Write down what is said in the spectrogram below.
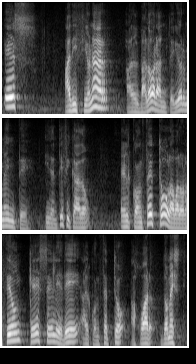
es adicionar al valor anteriormente identificado el concepto o la valoración que se le dé al concepto ajuar doméstico.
